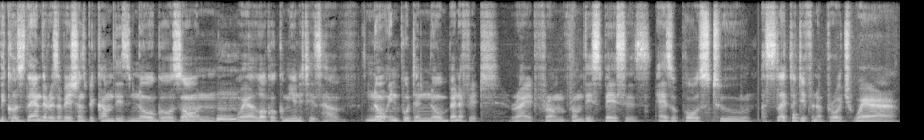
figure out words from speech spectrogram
Because then the reservations become this no go zone hmm. where local communities have no input and no benefit, right, from, from these spaces, as opposed to a slightly different approach where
